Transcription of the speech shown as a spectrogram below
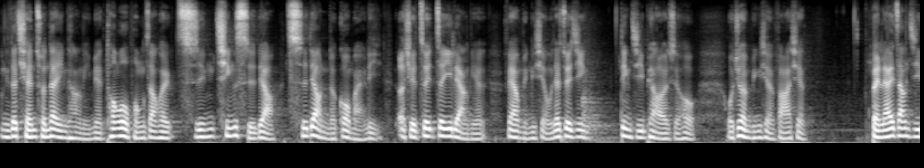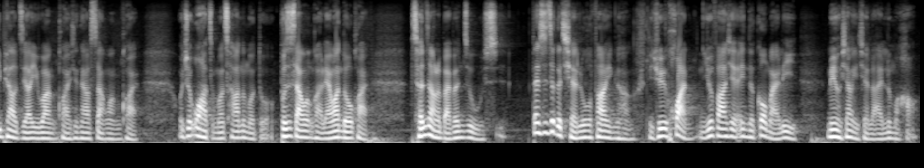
你的钱存在银行里面，通货膨胀会侵侵蚀掉、吃掉你的购买力，而且这这一两年非常明显。我在最近订机票的时候，我就很明显发现，本来一张机票只要一万块，现在要三万块，我觉得哇，怎么差那么多？不是三万块，两万多块。成长了百分之五十，但是这个钱如果放银行，你去换，你就发现，哎，你的购买力没有像以前来那么好。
